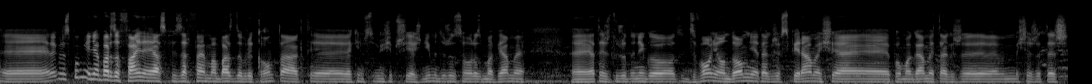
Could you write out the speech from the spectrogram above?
E, Także wspomnienia bardzo fajne, ja z Rafałem mam bardzo dobry kontakt, e, w jakimś stopniu się przyjaźnimy, dużo ze sobą rozmawiamy, E, ja też dużo do niego dzwonię, on do mnie, także wspieramy się, e, pomagamy, także myślę, że też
